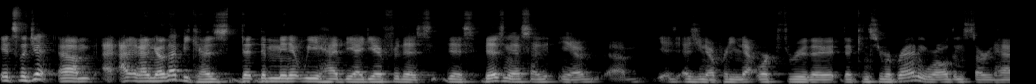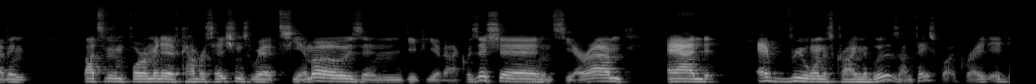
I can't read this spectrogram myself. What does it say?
it's legit. Um, I, and I know that because the the minute we had the idea for this this business, I you know, um, as, as, you know, pretty networked through the the consumer brand world and started having lots of informative conversations with CMOs and VP of acquisition and CRM, and everyone was crying the blues on Facebook. Right? It,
